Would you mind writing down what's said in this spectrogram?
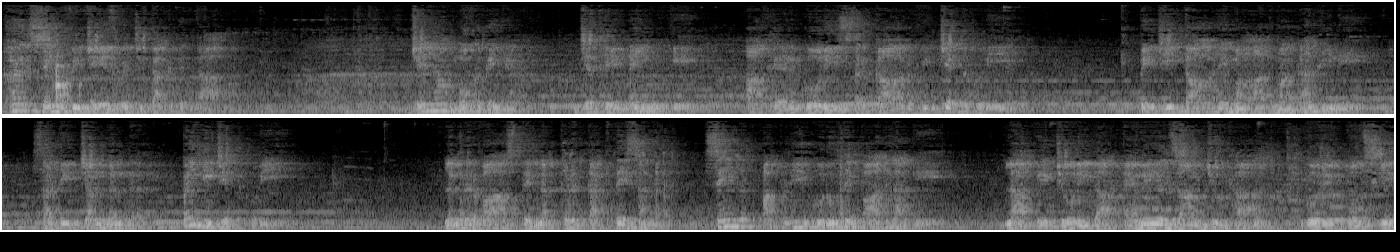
ਖੜਕ ਸਿੰਘ ਵੀ ਜੇਲ੍ਹ ਵਿੱਚ ਡੱਕ ਦਿੱਤਾ। ਜੇਲਾਂ ਮੁੱਕ ਗਈਆਂ, ਜਥੇ ਨਹੀਂ ਮੁੱਕੇ। ਆਖਿਰ ਗੋਰੀ ਸਰਕਾਰ ਵੀ ਜਿੱਤ ਹੋਈ। ਭੇਜੀ ਤਾਰੇ ਮਹਾਤਮਾ ਗਾਂਧੀ ਨੇ। ਸਾਡੀ ਜੰਗ ਅੰਦਰ ਪਹਿਲੀ ਜਿੱਤ ਹੋਈ। ਲੰਗਰ ਵਾਸਤੇ ਲੱਕੜ ਕੱਟਦੇ ਸਨ। ਸਿੰਘ ਆਪਣੇ ਗੁਰੂ ਦੇ ਬਾਗ ਲਾਗੇ ਲਾ ਕੇ ਚੋਰੀ ਦਾ ਐਵੇਂ ਇਲਜ਼ਾਮ ਝੂਠਾ ਗੋਰੇ ਪੁਲਸੀਏ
